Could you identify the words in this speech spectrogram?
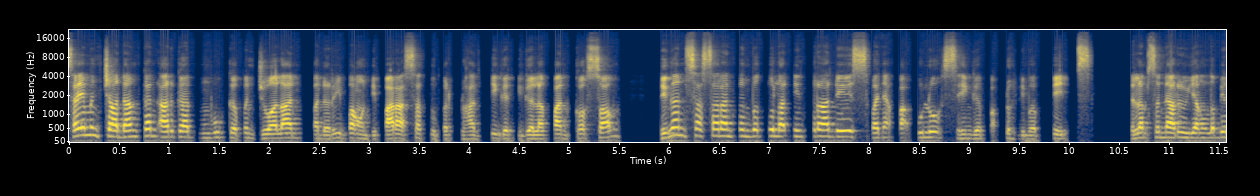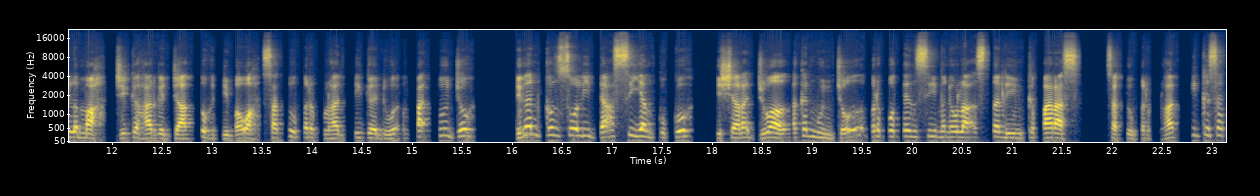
Saya mencadangkan harga membuka penjualan pada rebound di paras 1.3380 dengan sasaran pembetulan intraday sebanyak 40 sehingga 45 pips. Dalam senario yang lebih lemah, jika harga jatuh di bawah 1.3247 dengan konsolidasi yang kukuh, isyarat jual akan muncul berpotensi menolak sterling ke paras 1.3188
